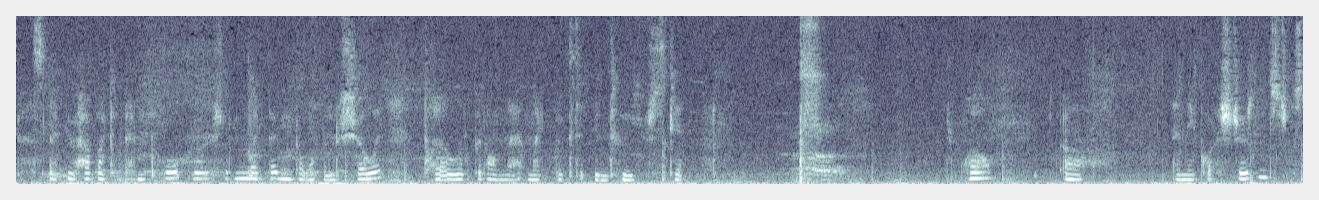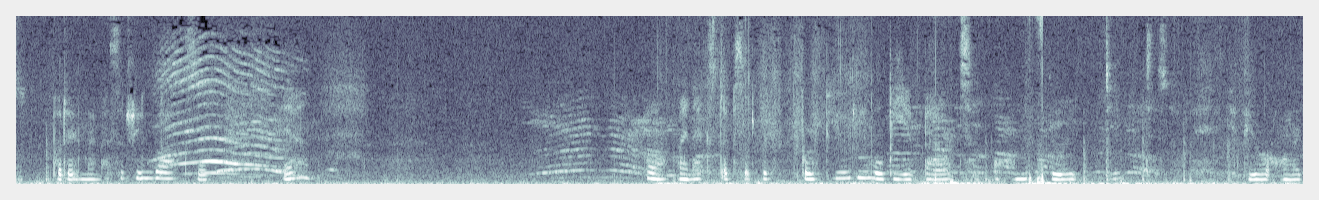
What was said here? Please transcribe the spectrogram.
Because if you have like a pimple or something like that, and you don't want them to show it. Put a little bit on that and like mix it into your skin. Well, uh, any questions? Just put it in my messaging box. And, yeah. Uh, my next episode for beauty will be about on a date. So if you're on a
